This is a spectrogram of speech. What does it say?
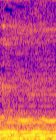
Krishna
